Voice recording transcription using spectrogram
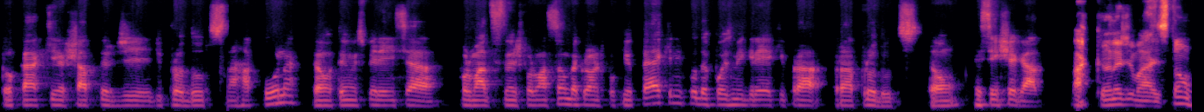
tocar aqui o chapter de, de produtos na Racuna. Então, eu tenho uma experiência formada em sistema de formação, background um pouquinho técnico, depois migrei aqui para produtos. Então, recém-chegado. Bacana demais. Então,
